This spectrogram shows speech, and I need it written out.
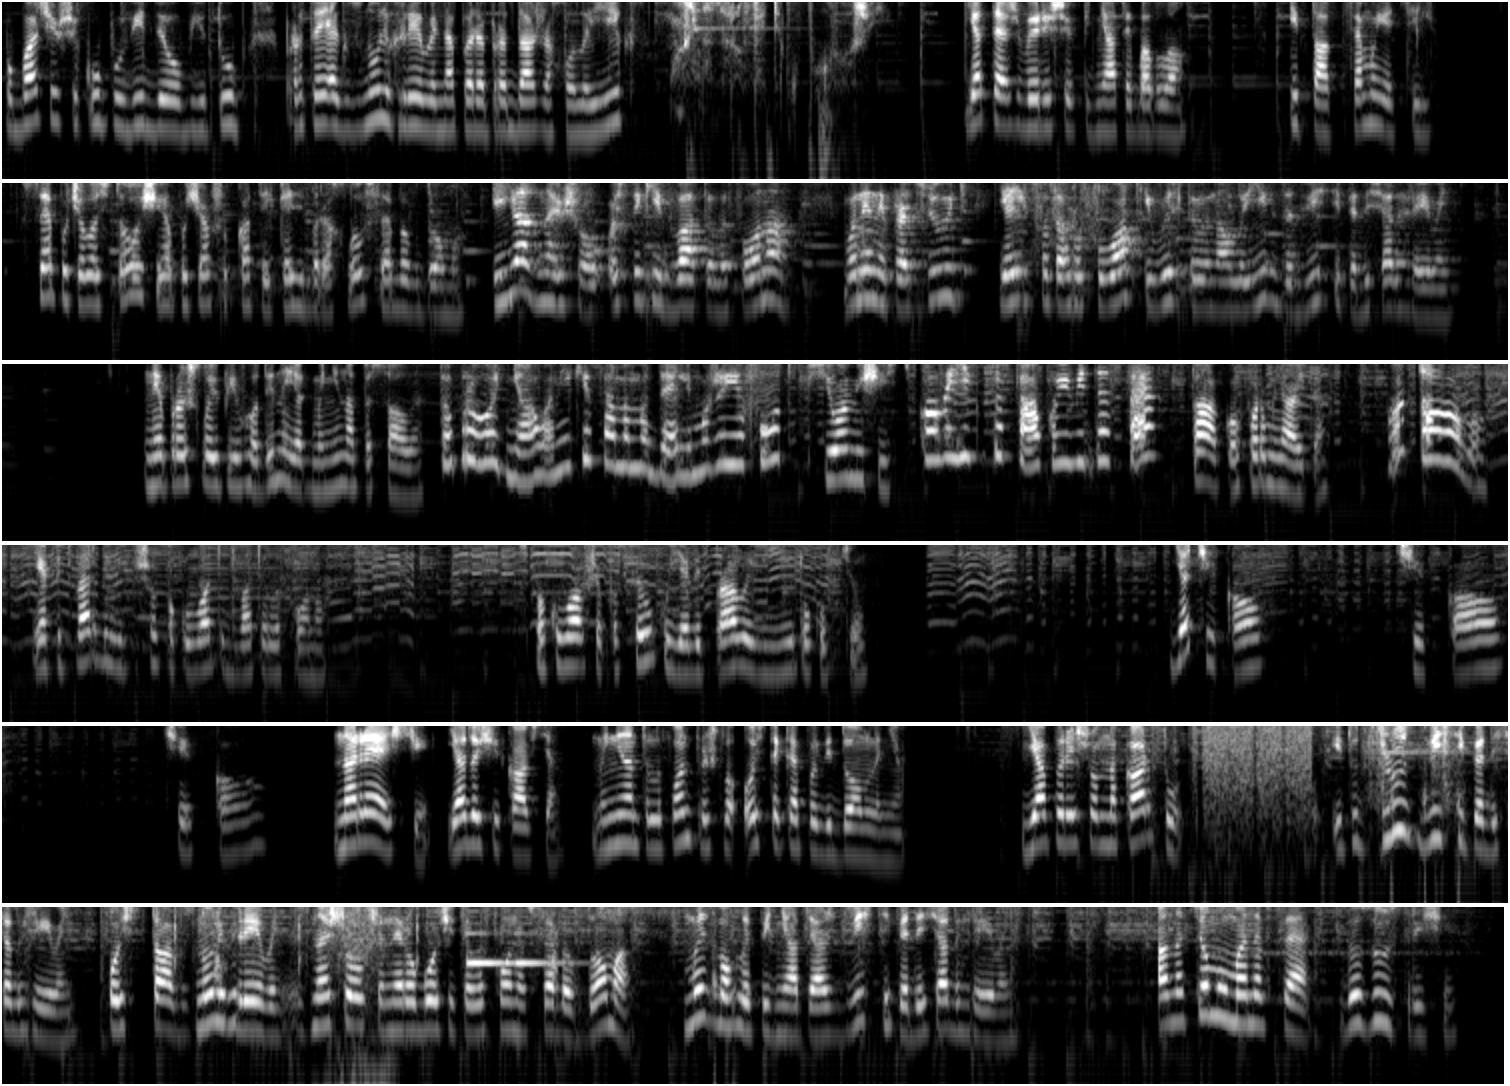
Побачивши купу відео в YouTube про те, як з 0 гривень на перепродажах OLX можна заробити купу грошей. Я теж вирішив підняти бабла. І так, це моя ціль. Все почалось з того, що я почав шукати якесь барахло в себе вдома. І я знайшов ось такі два телефона. Вони не працюють. Я їх сфотографував і виставив на OLX за 250 гривень. Не пройшло й півгодини, як мені написали. Доброго дня, вам які саме моделі? Може є фото? Xiaomi 6. Коли їх з доставкою віддасте? Так, оформляйте. Готово. Я підтвердив і пішов пакувати два телефони. Спакувавши посилку, я відправив її покупцю. Я чекав, чекав, чекав. Нарешті я дочекався. Мені на телефон прийшло ось таке повідомлення. Я перейшов на карту, і тут плюс 250 гривень. Ось так, з 0 гривень, знайшовши неробочі телефони в себе вдома, ми змогли підняти аж 250 гривень. А на цьому в мене все. До зустрічі!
